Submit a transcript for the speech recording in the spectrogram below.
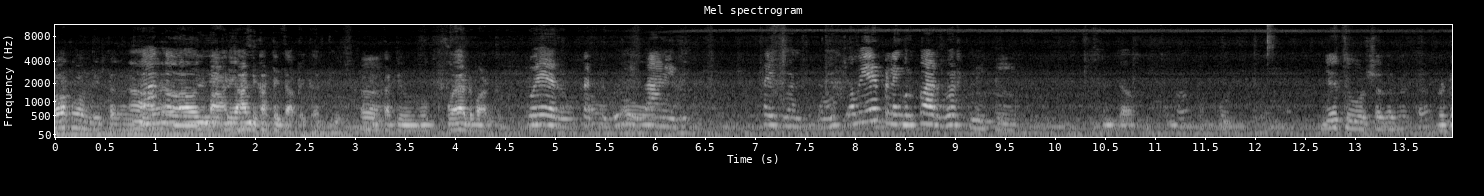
లోకం అంది కట్టి పోయాడు పాడుతుంది ಬೋತೀನಿ ನಾ ಇಜ್ಜೆ ನಾಯಿ ನಾ ಇಜ್ಜೆ ಎಂಕ್ಲ ದುಮ್ನಾನಿ ಕಟ್ಟಿಲ್ಲ ಅಂತ ಕಟ್ಟುವಂತೆ ಮನದಾನಿ ಈಗ ಲೋಕ ಬಂದಿತ್ತಲ್ಲ ಮಾಡಿ ಆಂಟಿ ಕಟ್ಟಿದ್ದ ಕಟ್ಟಿ ಕಟ್ಟಿ ಹೋಯಾಡು ಮಾಡ್ತು ವಯರು ಕಟ್ಟುದು ರಾಣಿದು ಸೈಟ್ ಬಂತು ಅವು ಏರ್ಪಲ್ ಎಂಗುಲ್ ಪಾರ್ದು ಬರ್ತೀನಿ ಏತು ವರ್ಷದ ಬೆಟ್ಟ ಬೆಟ್ಟ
